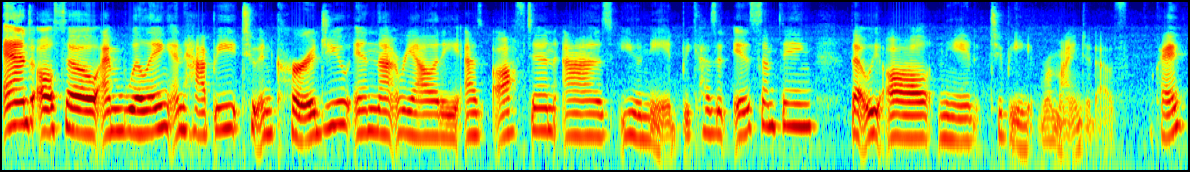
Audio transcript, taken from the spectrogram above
and also, I'm willing and happy to encourage you in that reality as often as you need because it is something that we all need to be reminded of. Okay?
